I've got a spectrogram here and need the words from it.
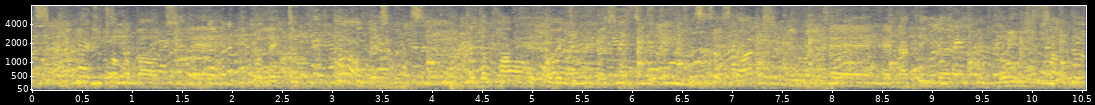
us people to talk about uh, the collective investments and the power of collective investments. This is a start, uh, and I think that it can grow into something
